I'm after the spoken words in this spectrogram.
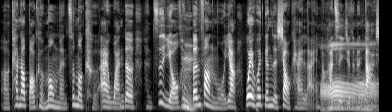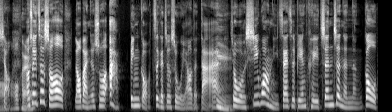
呃，看到宝可梦们这么可爱，玩的很自由、很奔放的模样，嗯、我也会跟着笑开来，然后他自己就在那边大笑。哦 okay、然后所以这时候老板就说啊，Bingo，这个就是我要的答案，嗯、就我希望你在这边可以真正的能够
